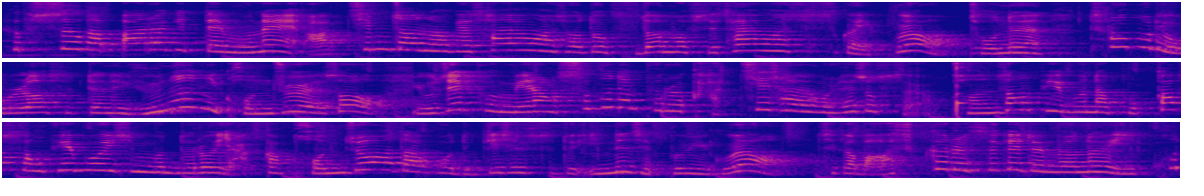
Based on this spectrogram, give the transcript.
흡수가 빠르기 때문에 아침, 저녁에 사용하셔도 부담 없이 사용하실 수가 있고요. 저는 트러블이 올라왔을 때는 유난히 건조해서 이 제품이랑 수분 앰플을 같이 사용을 해줬어요. 건성 피부나 복합성 피부이신 분들은 약간 건조하다고 느끼실 수도 있는 제품이고요. 제가 마스크를 쓰게 되면 이코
